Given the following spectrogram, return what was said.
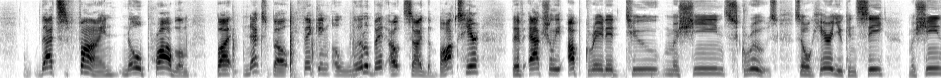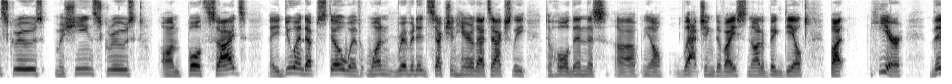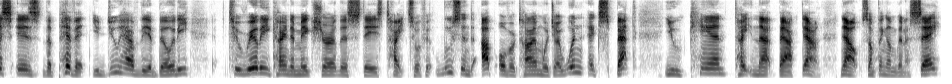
That's fine, no problem. But Nexbelt, thinking a little bit outside the box here, they've actually upgraded to machine screws. So here you can see machine screws, machine screws on both sides. Now you do end up still with one riveted section here. That's actually to hold in this, uh, you know, latching device. Not a big deal. But here, this is the pivot. You do have the ability to really kind of make sure this stays tight. So if it loosened up over time, which I wouldn't expect, you can tighten that back down. Now, something I'm going to say,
